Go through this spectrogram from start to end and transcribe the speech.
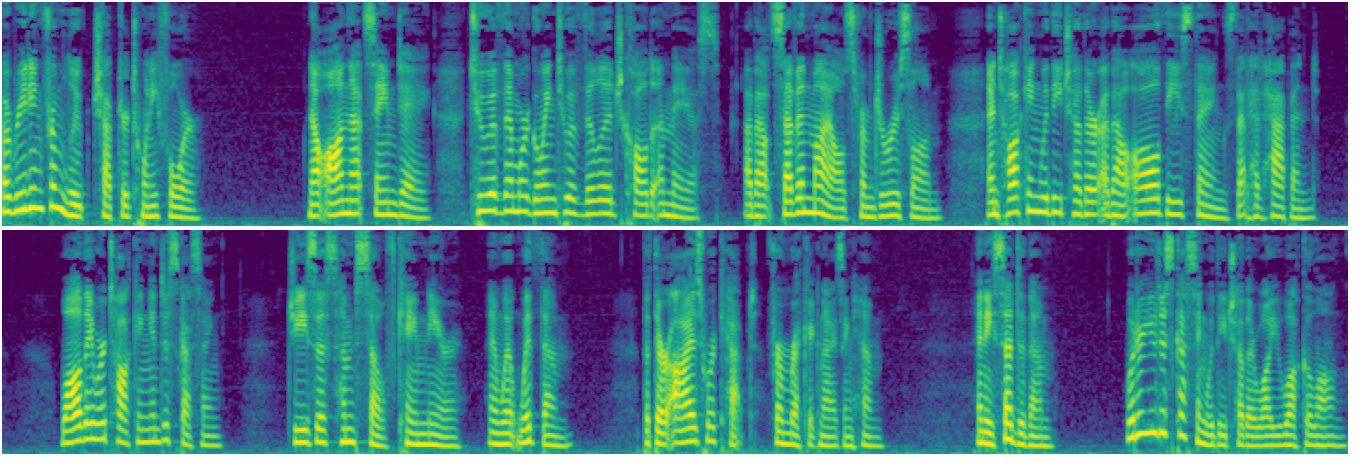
A reading from Luke chapter 24. Now on that same day, two of them were going to a village called Emmaus, about seven miles from Jerusalem, and talking with each other about all these things that had happened. While they were talking and discussing, Jesus himself came near and went with them but their eyes were kept from recognizing him. And he said to them, What are you discussing with each other while you walk along?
